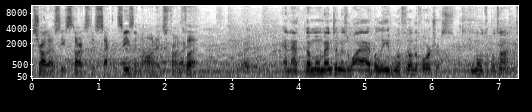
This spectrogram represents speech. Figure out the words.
Charlotte FC starts the second season on its front Right. foot. right. And that the momentum is why I believe we'll fill the fortress multiple times.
